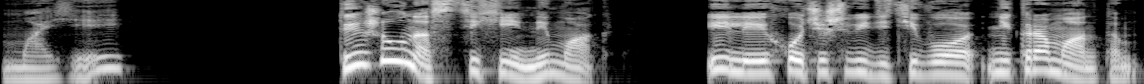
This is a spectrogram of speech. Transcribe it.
«Моей? Ты же у нас стихийный маг. Или хочешь видеть его некромантом?»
